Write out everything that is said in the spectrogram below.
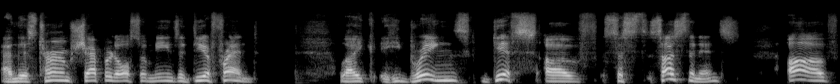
and this term shepherd also means a dear friend. Like he brings gifts of sustenance of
